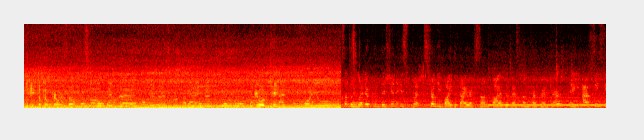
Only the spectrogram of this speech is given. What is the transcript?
change the filter itself. We will change it. on the weather condition, especially by the direct sun, by the maximum temperature, the FCC,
